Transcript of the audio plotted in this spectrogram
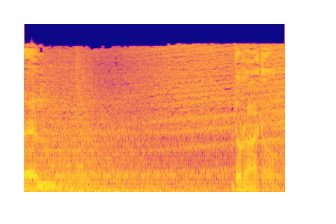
El Dorado.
